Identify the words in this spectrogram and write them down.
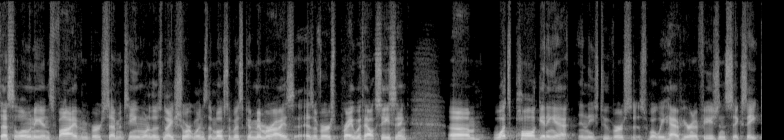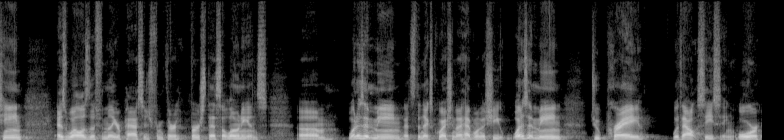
Thessalonians 5 and verse 17, one of those nice short ones that most of us can memorize as a verse pray without ceasing. Um, what's Paul getting at in these two verses? What we have here in Ephesians 6 18, as well as the familiar passage from 1 Thessalonians. Um, what does it mean? That's the next question I have on the sheet. What does it mean to pray without ceasing? Or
